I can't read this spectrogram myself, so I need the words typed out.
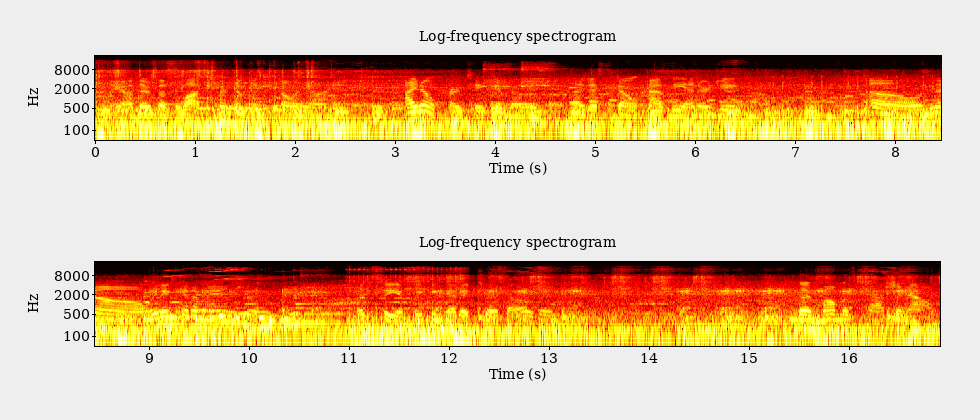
Oh my god, there's a slot tournament going on. I don't partake in those. I just don't have the energy. Oh no, we didn't get a mansion. Let's see if we can get it to a thousand. Then Mama's cashing out.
